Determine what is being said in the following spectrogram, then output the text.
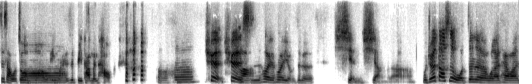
至少我中文不好，我英文还是比他们好。嗯哼，确 确实会会有这个现象啦。我觉得倒是我真的我来台湾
